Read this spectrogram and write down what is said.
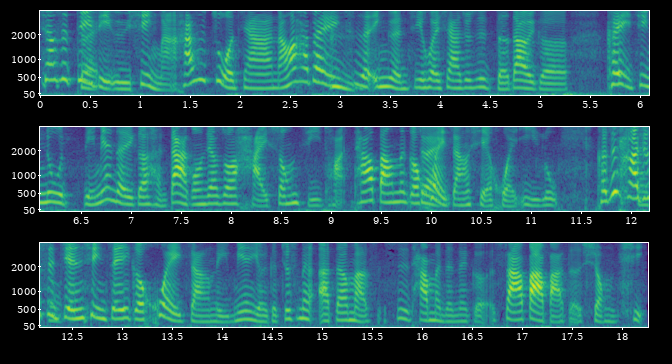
像是弟弟宇信嘛，他是作家，然后他在一次的因缘际会下，就是得到一个。可以进入里面的一个很大公，叫做海松集团，他要帮那个会长写回忆录。可是他就是坚信这一个会长里面有一个，就是那个阿达玛斯是他们的那个杀爸爸的凶器，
